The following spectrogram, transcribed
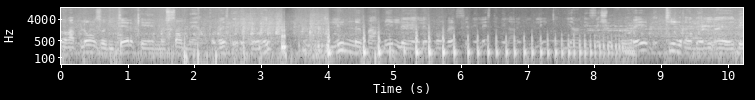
nous rappelons aux auditeurs que nous sommes en province de l'Itourie, l'une parmi les provinces de l'Est des tirs, des,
